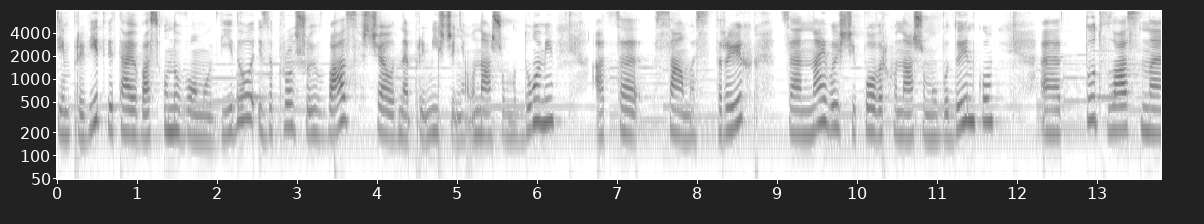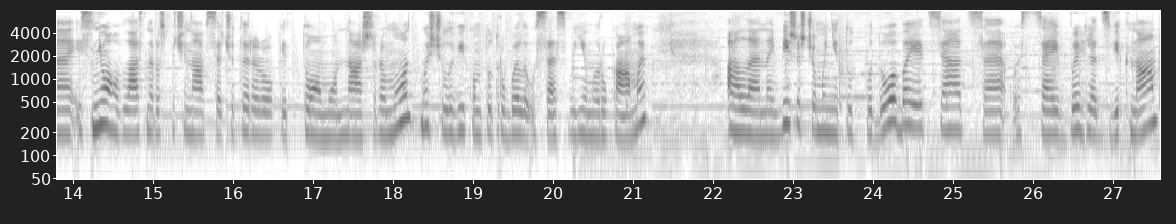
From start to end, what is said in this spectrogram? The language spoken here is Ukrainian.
Усім привіт! Вітаю вас у новому відео і запрошую вас в ще одне приміщення у нашому домі. А це саме стриг, це найвищий поверх у нашому будинку. Е, Тут, власне, з нього власне розпочинався 4 роки тому наш ремонт. Ми з чоловіком тут робили усе своїми руками. Але найбільше, що мені тут подобається, це ось цей вигляд з вікна.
